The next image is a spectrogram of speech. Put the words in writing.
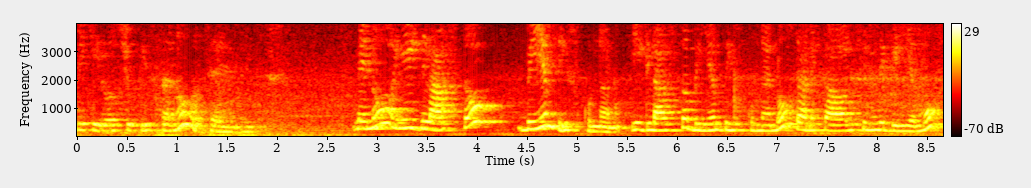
మీకు ఈరోజు చూపిస్తాను. వచ్చేయండి. నేను ఈ గ్లాస్తో బియ్యం తీసుకున్నాను. ఈ గ్లాస్తో బియ్యం తీసుకున్నాను. దానికి కావాల్సింది బియ్యము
